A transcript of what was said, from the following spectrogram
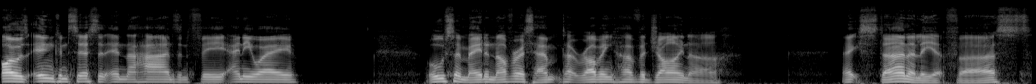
I was inconsistent in the hands and feet anyway. Also made another attempt at rubbing her vagina. Externally at first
